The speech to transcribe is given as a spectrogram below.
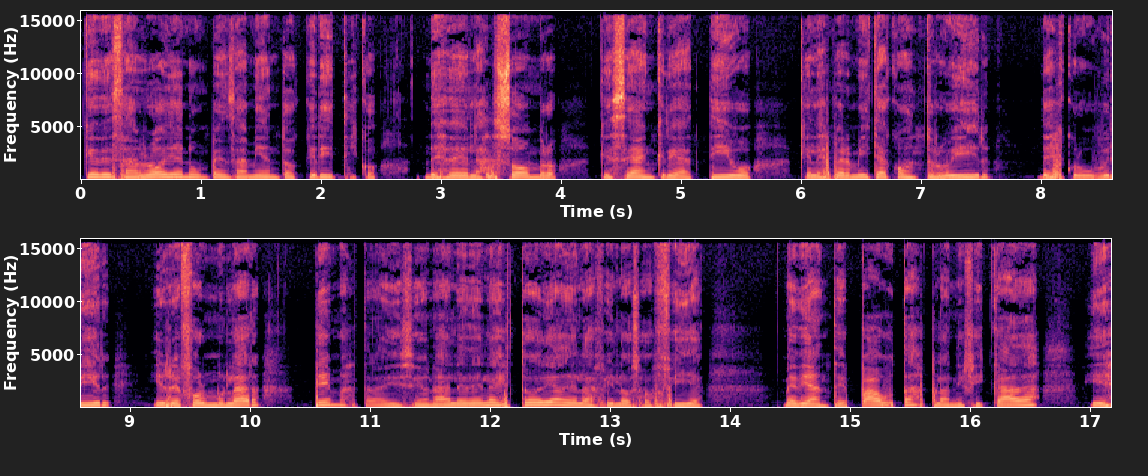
que desarrollen un pensamiento crítico desde el asombro, que sean creativos, que les permita construir, descubrir y reformular temas tradicionales de la historia de la filosofía mediante pautas planificadas y,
